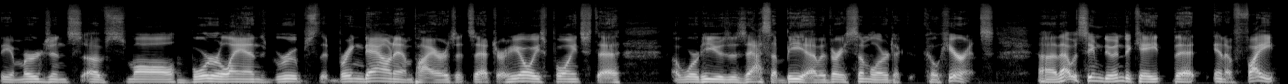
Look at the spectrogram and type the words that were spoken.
the emergence of small borderlands groups that bring down empires, etc. He always points to a word he uses, asabiya, but very similar to coherence. Uh, that would seem to indicate that in a fight,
